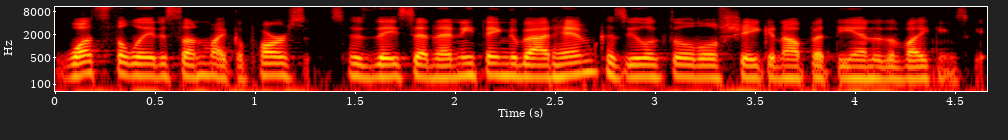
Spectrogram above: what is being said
what's the latest on Micah Parsons? Has they said anything about him? Because he looked a little shaken up at the end of the Vikings game.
